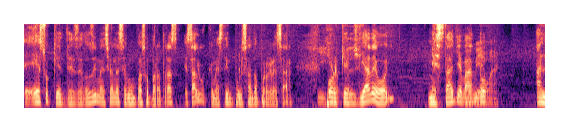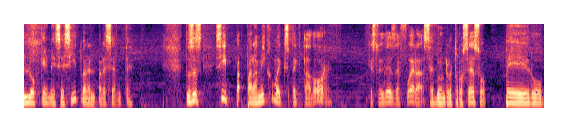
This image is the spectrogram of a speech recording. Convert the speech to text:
eso que desde dos dimensiones se ve un paso para atrás es algo que me está impulsando a progresar, porque el día de hoy me está llevando a lo que necesito en el presente. Entonces, sí, para mí como espectador, que estoy desde fuera, se ve un retroceso, pero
